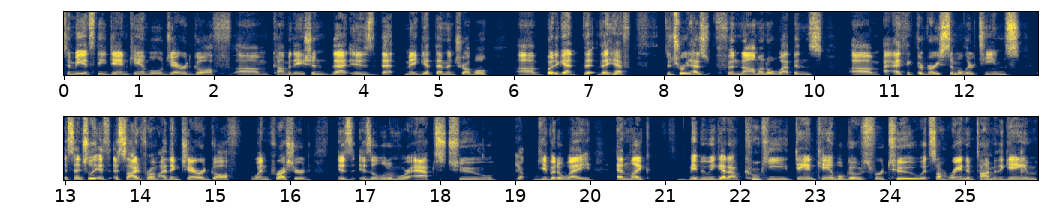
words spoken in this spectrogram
To me, it's the Dan Campbell Jared Goff um, combination that is that may get them in trouble. Um, but again, they, they have Detroit has phenomenal weapons. Um, I, I think they're very similar teams essentially aside from I think Jared Goff when pressured is is a little more apt to yep. give it away and like maybe we get a kooky Dan Campbell goes for two at some random time of the game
